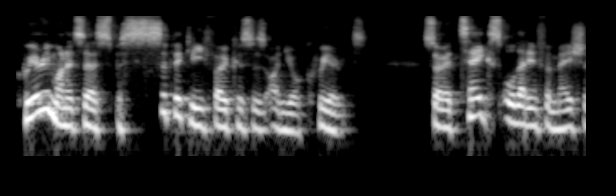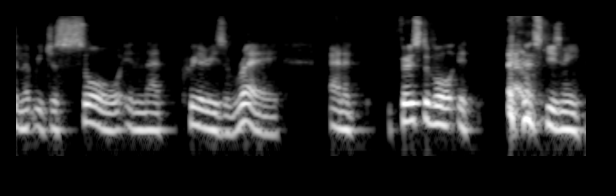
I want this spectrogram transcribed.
query monitor specifically focuses on your queries so it takes all that information that we just saw in that queries array and it first of all it excuse me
